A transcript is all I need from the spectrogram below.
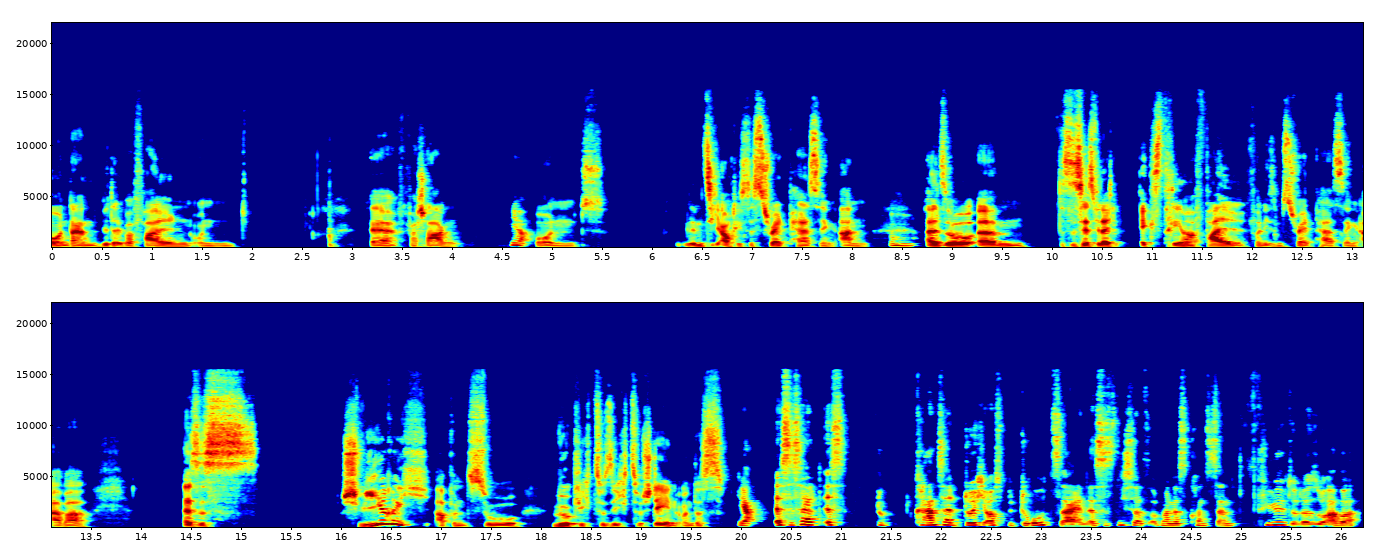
und dann wird er überfallen und äh, verschlagen Ja. und nimmt sich auch dieses Straight Passing an. Mhm. Also, ähm, das ist jetzt vielleicht ein extremer Fall von diesem Straight Passing, aber es ist schwierig ab und zu wirklich zu sich zu stehen und das ja, es ist halt, es, du kannst halt durchaus bedroht sein. Es ist nicht so, als ob man das konstant fühlt oder so, aber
